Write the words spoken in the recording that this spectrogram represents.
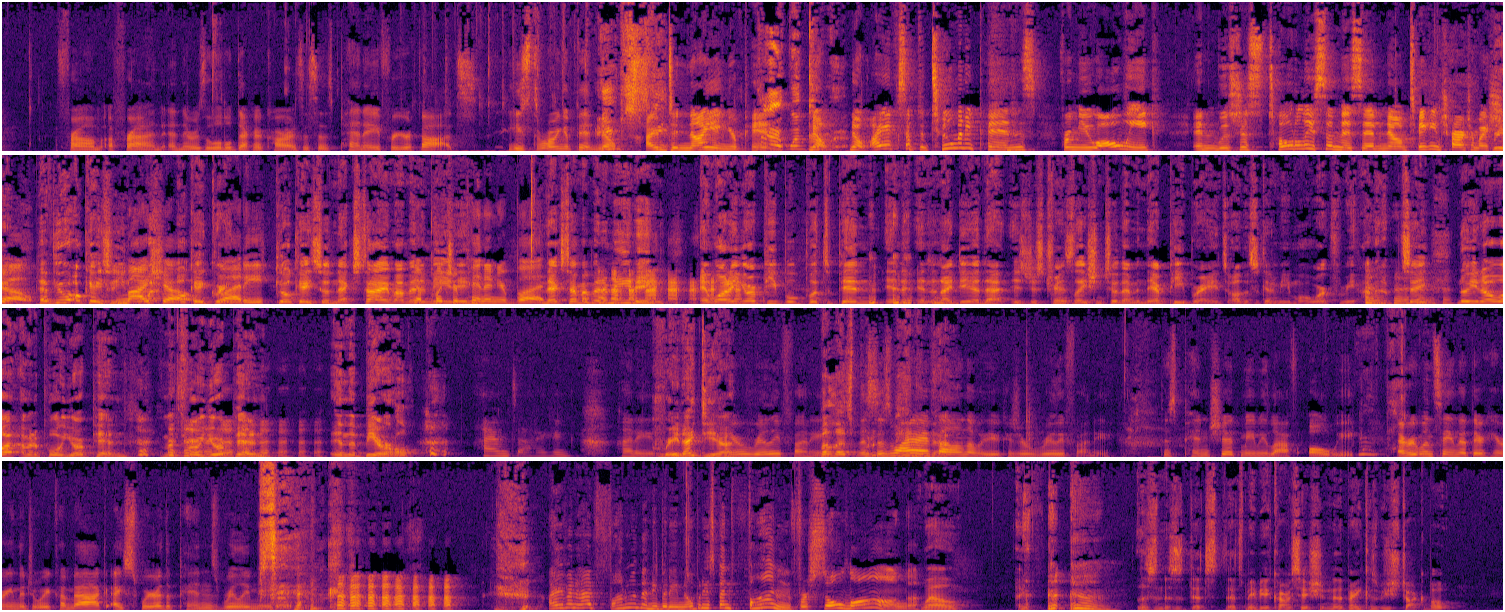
from a friend, and there was a little deck of cards that says "Penne for your thoughts." He's throwing a pin. No, I'm denying your pin. Yeah, no, no, I accepted too many pins from you all week and was just totally submissive. Now I'm taking charge of my show. Have you? Okay, so you My know what? show, Okay, great. buddy. Okay, so next time I'm in Yeah, a put meeting, your pin in your butt. Next time I'm in a meeting, and one of your people puts a pin in, in an idea that is just translation to them in their pea brains. Oh, this is going to be more work for me. I'm going to say, no. You know what? I'm going to pull your pin. I'm going to throw your pin in the barrel. I'm dying, honey. Great idea. You're really funny. But let's This is why in I fell in love with you because you're really funny. This pin shit made me laugh all week. Everyone's saying that they're hearing the joy come back. I swear the pins really made it. I haven't had fun with anybody. Nobody's been fun for so long. Well, I listen. This is, that's that's maybe a conversation in the break because we should talk about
